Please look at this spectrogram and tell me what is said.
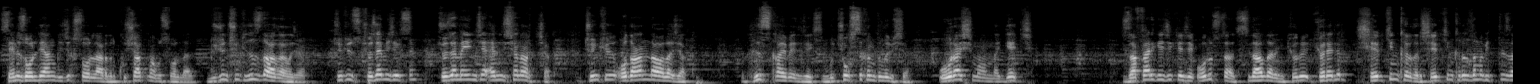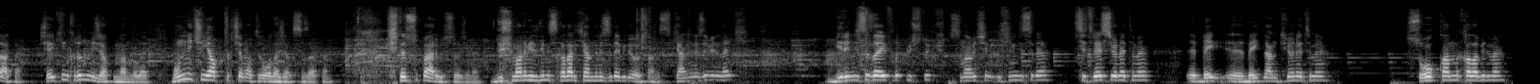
Seni zorlayan gıcık sorulardır. Kuşatma bu soruları. Gücün çünkü hızla azalacak. Çünkü çözemeyeceksin. Çözemeyince endişen artacak. Çünkü odağın dağılacak. Hız kaybedeceksin. Bu çok sıkıntılı bir şey. Uğraşma onunla geç. Zafer gecikecek olursa silahların körü, körelir, şevkin kırılır. Şevkin kırıldı mı bitti zaten. Şevkin kırılmayacak bundan dolayı. Bunun için yaptıkça motive olacaksın zaten. İşte süper bir söz yine. Düşmanı bildiğiniz kadar kendinizi de biliyorsanız. Kendinizi bilmek. Birincisi zayıflık güçlük. Sınav için ikincisi de stres yönetimi, e, be- e, beklenti yönetimi, soğukkanlı kalabilme.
